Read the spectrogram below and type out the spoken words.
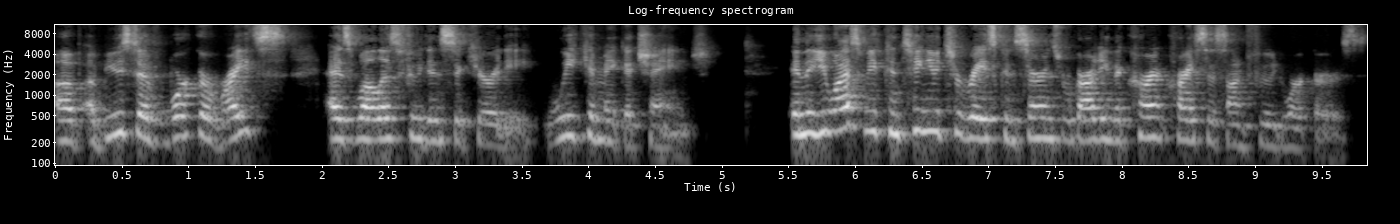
of abusive worker rights as well as food insecurity. We can make a change. In the US, we've continued to raise concerns regarding the current crisis on food workers.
